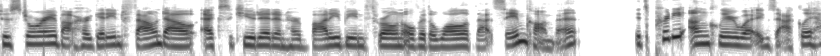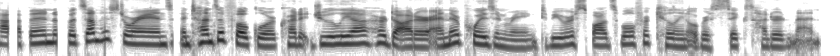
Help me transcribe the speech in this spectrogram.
to a story about her getting found out, executed, and her body being thrown over the wall of that same convent. It's pretty unclear what exactly happened, but some historians and tons of folklore credit Julia, her daughter, and their poison ring to be responsible for killing over 600 men,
